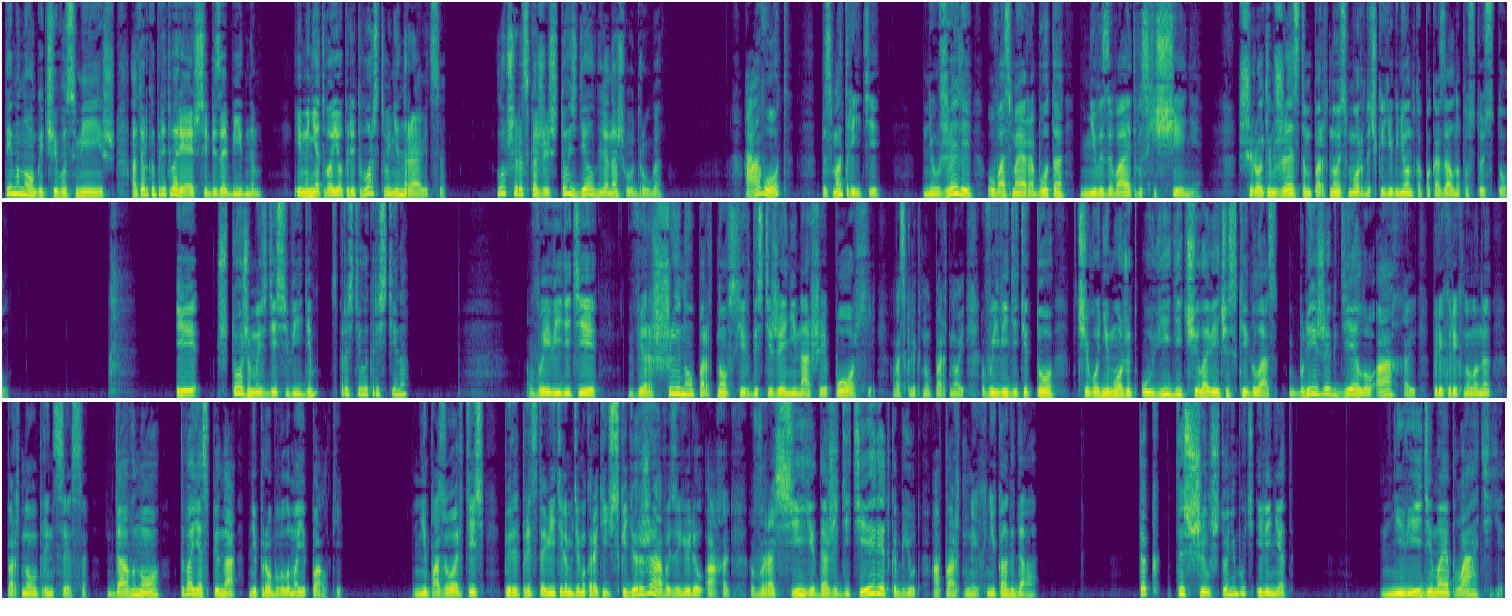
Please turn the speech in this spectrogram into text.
Ты много чего смеешь, а только притворяешься безобидным и мне твое притворство не нравится. Лучше расскажи, что сделал для нашего друга?» «А вот, посмотрите, неужели у вас моя работа не вызывает восхищения?» Широким жестом портной с мордочкой ягненка показал на пустой стол. «И что же мы здесь видим?» — спросила Кристина. «Вы видите вершину портновских достижений нашей эпохи!» — воскликнул портной. «Вы видите то, чего не может увидеть человеческий глаз. Ближе к делу, Ахаль!» — прикрикнула на портного принцесса. «Давно твоя спина не пробовала мои палки». «Не позорьтесь перед представителем демократической державы», — заюлил Ахаль. «В России даже детей редко бьют, а портных никогда». «Так ты сшил что-нибудь или нет?» «Невидимое платье.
